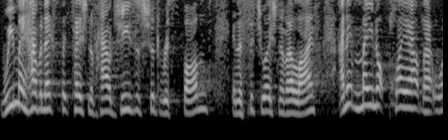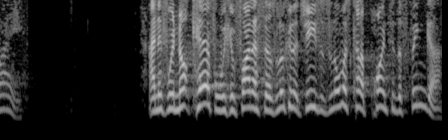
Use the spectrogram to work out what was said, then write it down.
we may have an expectation of how Jesus should respond in a situation of our life, and it may not play out that way. And if we're not careful, we can find ourselves looking at Jesus and almost kind of pointing the finger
